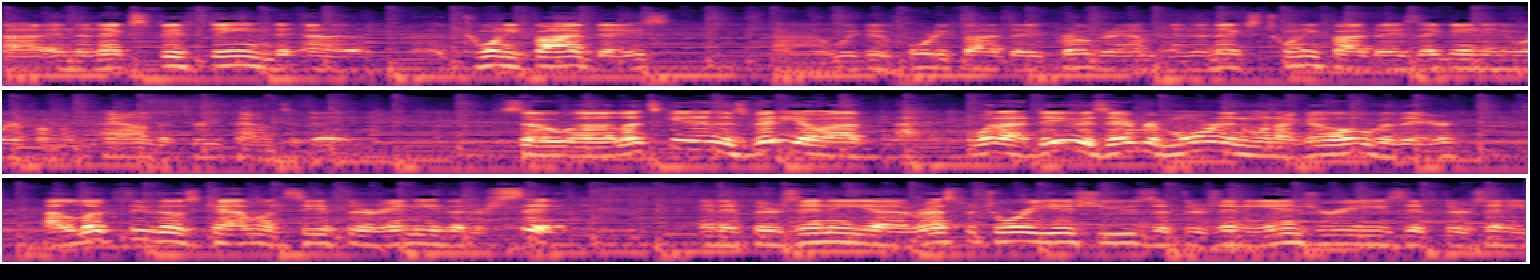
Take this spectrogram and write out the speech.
Uh, in the next 15, uh, 25 days, uh, we do 45 day program. In the next 25 days, they gain anywhere from a pound to three pounds a day. So let's get in this video. I, what I do is every morning when I go over there, I look through those cattle and see if there are any that are sick. And if there's any uh, respiratory issues, if there's any injuries, if there's any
